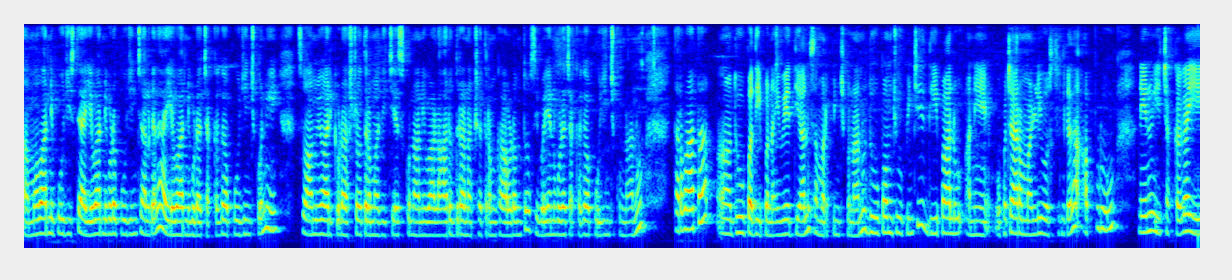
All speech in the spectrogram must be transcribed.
అమ్మవారిని పూజిస్తే అయ్యవారిని కూడా పూజించాలి కదా. అయ్యవారిని కూడా చక్కగా పూజించుకొని స్వామివారికి కూడా అష్టోత్తరం అది చేసుకున్నాను. ఇవాళ ఆరుద్ర నక్షత్రం కావడంతో శివయ్యను కూడా చక్కగా పూజించుకున్నాను. తర్వాత ధూపదీప నైవేద్యాలు సమర్పించుకున్నాను. ధూపం చూపించి దీపాలు అనే ఉపచారం మళ్ళీ వస్తుంది కదా అప్పుడు నేను ఈ చక్కగా ఈ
